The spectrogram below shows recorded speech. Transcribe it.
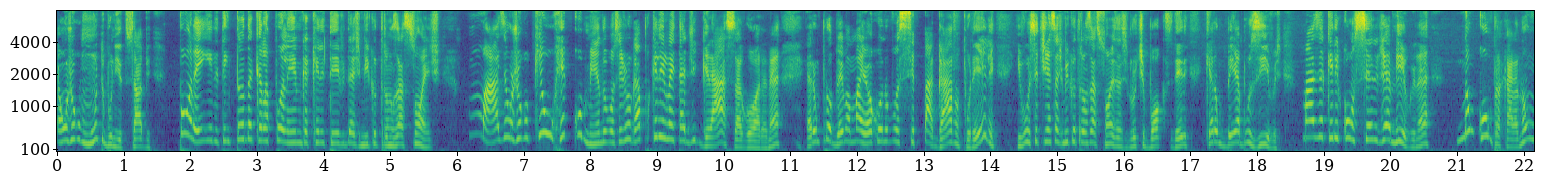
é um jogo muito bonito, sabe? Porém, ele tem toda aquela polêmica que ele teve das microtransações mas é um jogo que eu recomendo você jogar porque ele vai estar tá de graça agora, né? Era um problema maior quando você pagava por ele e você tinha essas microtransações, as loot boxes dele que eram bem abusivas. Mas é aquele conselho de amigo, né? Não compra, cara, não,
